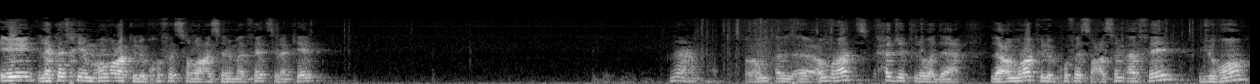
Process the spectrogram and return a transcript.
Et la quatrième umrah que le prophète sallallahu a faite, c'est laquelle? La umrah que le prophète a fait durant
